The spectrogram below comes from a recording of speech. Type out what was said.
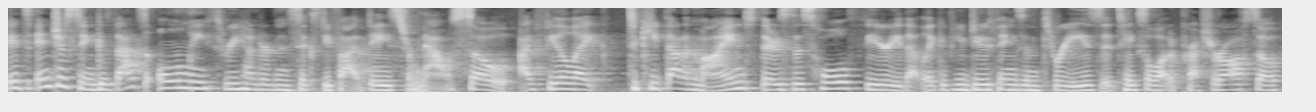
it's interesting because that's only 365 days from now. So I feel like to keep that in mind, there's this whole theory that like if you do things in threes, it takes a lot of pressure off. So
